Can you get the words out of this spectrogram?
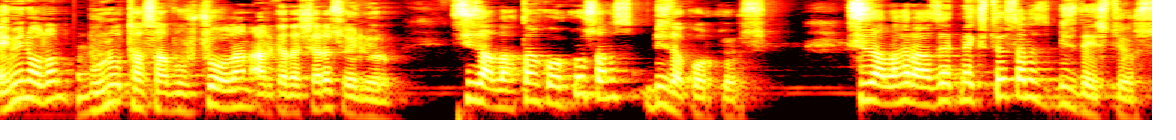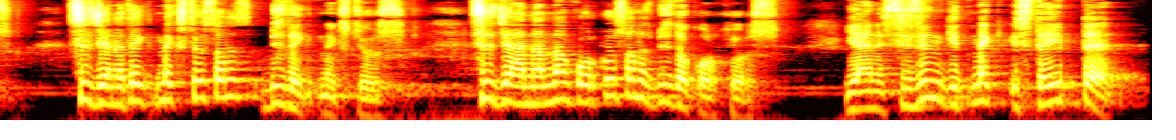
Emin olun bunu tasavvufçu olan arkadaşlara söylüyorum. Siz Allah'tan korkuyorsanız biz de korkuyoruz. Siz Allah'ı razı etmek istiyorsanız biz de istiyoruz. Siz cennete gitmek istiyorsanız biz de gitmek istiyoruz. Siz cehennemden korkuyorsanız biz de korkuyoruz. Yani sizin gitmek isteyip de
